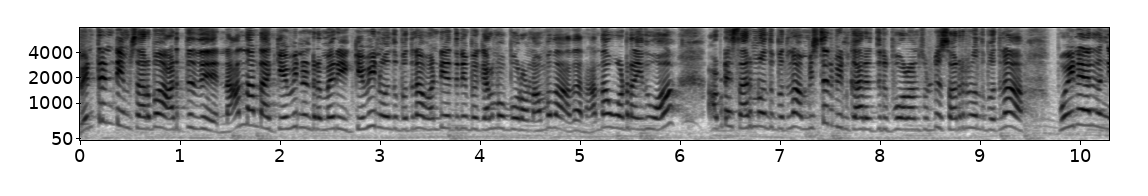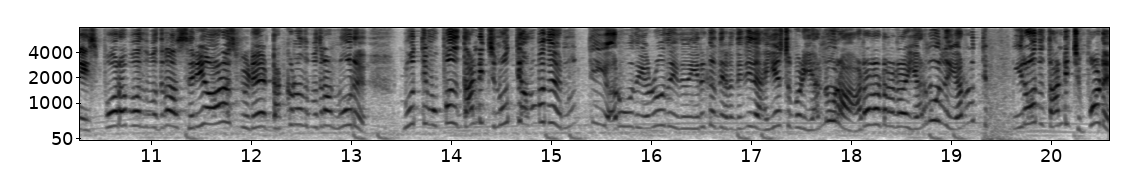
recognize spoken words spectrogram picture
பென்டன் டீம் சார்பா அடுத்தது நான் தான்டா கெவின்ன்ற மாதிரி கெவின் வந்து பார்த்தீங்கன்னா வண்டி எடுத்துகிட்டு இப்போ கிளம்ப போகிறோம் நம்ம தான். அதான் நான் தான் ஓடுறேன் இதுவும் அப்படியே சர்னு வந்து பார்த்தீங்கன்னா மிஸ்டர் பீன் கார் எடுத்துட்டு போகலான்னு சொல்லிட்டு சர்னு வந்து பார்த்தீங்கன்னா போயினே இருந்தாங்க போகிறப்ப வந்து பார்த்தீங்கன்னா சரியான ஸ்பீடு டக்குன்னு வந்து பார்த்தீங்கன்னா நூறு நூற்றி முப்பது தாண்டிச்சு. நூற்றி ஐம்பது நூற்றி அறுபது எழுபது இது இருக்கிறது எனக்கு தெரிஞ்சு ஹையஸ்ட் போடு இரநூறா அடடா இரநூறு இரநூத்தி இருபது தாண்டிச்சு போடு.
